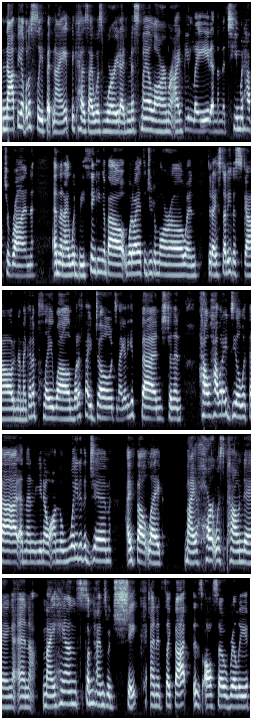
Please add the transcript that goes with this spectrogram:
not be able to sleep at night because I was worried I'd miss my alarm or I'd be late and then the team would have to run. And then I would be thinking about what do I have to do tomorrow? And did I study the scout? And am I going to play well? And what if I don't? Am I going to get benched? And then how, how would I deal with that? And then, you know, on the way to the gym, I felt like my heart was pounding and my hands sometimes would shake. And it's like that is also really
